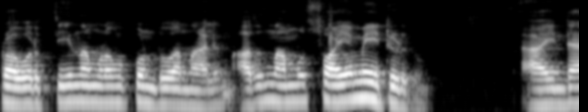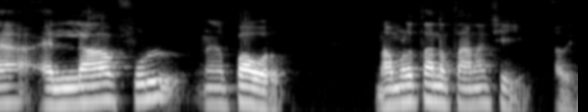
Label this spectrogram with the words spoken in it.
പ്രവൃത്തി നമ്മൾ കൊണ്ടുവന്നാലും അത് നമ്മൾ സ്വയം ഏറ്റെടുക്കും. അതിന്റെ എല്ലാ ഫുൾ പവറും നമ്മൾ തന്നെത്താനെ ചെയ്യും അതിൽ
